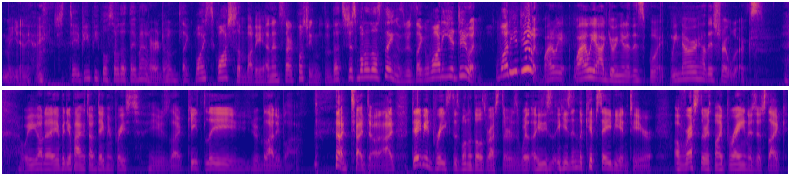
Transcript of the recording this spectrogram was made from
mean anything. Just debut people so that they matter. Don't like why squash somebody and then start pushing them. That's just one of those things. It's like, what are you doing? What are you doing? Why do we? Why are we arguing it at this point? We know how this show works. We got a video package on Damien Priest. He was like Keith Lee, blah de blah. I, I, don't. I Damien Priest is one of those wrestlers. With he's he's in the Kip Sabian tier of wrestlers. My brain is just like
